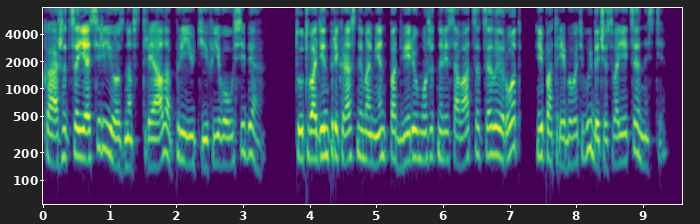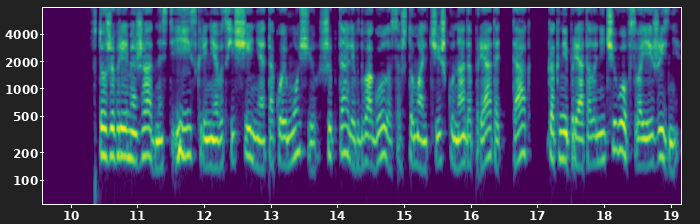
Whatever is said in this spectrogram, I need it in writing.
Кажется, я серьезно встряла, приютив его у себя. Тут в один прекрасный момент под дверью может нарисоваться целый род и потребовать выдачи своей ценности. В то же время жадность и искреннее восхищение такой мощью шептали в два голоса, что мальчишку надо прятать так, как не прятала ничего в своей жизни.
